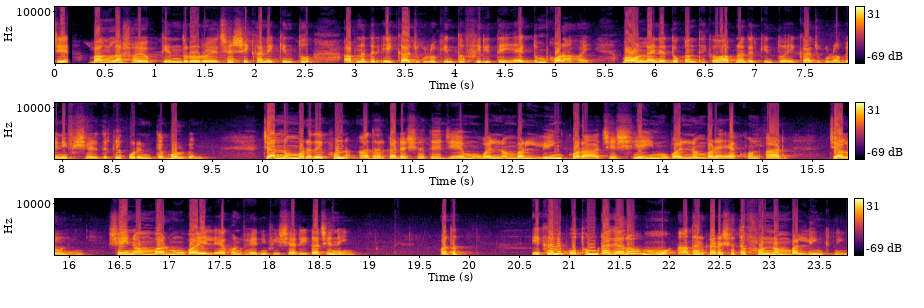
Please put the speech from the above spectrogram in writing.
যে বাংলা সহায়ক কেন্দ্র রয়েছে, সেখানে কিন্তু আপনাদের এই কাজগুলো কিন্তু ফ্রিতেই একদম করা হয় বা অনলাইনের দোকান থেকেও আপনাদের কিন্তু এই কাজগুলো বেনিফিশিয়ারিদেরকে করে নিতে বলবেন। চার নম্বরে দেখুন, আধার কার্ডের সাথে যে মোবাইল নম্বর লিঙ্ক করা আছে, সেই মোবাইল নম্বরে এখন আর চালু নেই। সেই নম্বর মোবাইল এখন বেনিফিশিয়ারির কাছে নেই। অর্থাৎ এখানে প্রথমটা গেল আধার কার্ডের সাথে ফোন নম্বর লিঙ্ক নেই।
